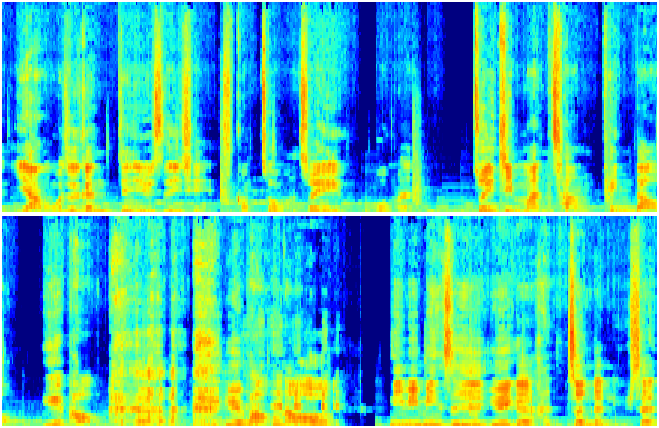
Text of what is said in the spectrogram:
一样，我是跟经济律师一起工作嘛，所以我们。最近蛮常听到约炮，约炮，然后你明明是约一个很正的女生，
